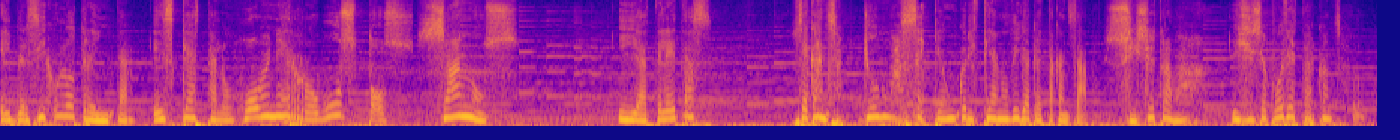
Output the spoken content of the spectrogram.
El versículo 30 es que hasta los jóvenes robustos, sanos y atletas se cansan. Yo no sé que un cristiano diga que está cansado. Sí se trabaja y sí se puede estar cansado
